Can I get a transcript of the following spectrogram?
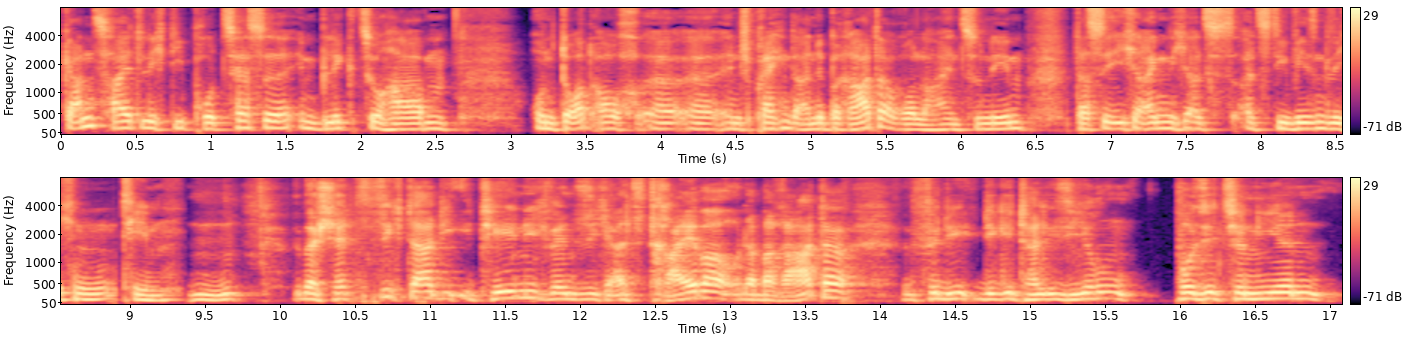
ganzheitlich die Prozesse im Blick zu haben und dort auch äh, äh, entsprechend eine Beraterrolle einzunehmen. Das sehe ich eigentlich als, als die wesentlichen Themen. Mhm. Überschätzt sich da die IT nicht, wenn sie sich als Treiber oder Berater für die Digitalisierung positionieren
